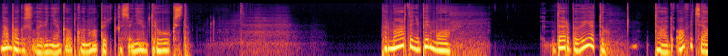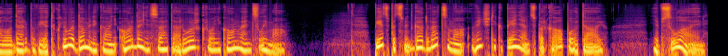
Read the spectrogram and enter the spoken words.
nabagus, lai viņiem kaut ko nopirkt, kas viņiem trūkst. Par Mārtiņa pirmo darba vietu tādu oficiālo darba vietu kļuva Dominikāņu ordeņa svētā rožkroņa konvents Limā. 15 gadu vecumā viņš tika pieņemts par kalpotāju, jeb sulaini.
